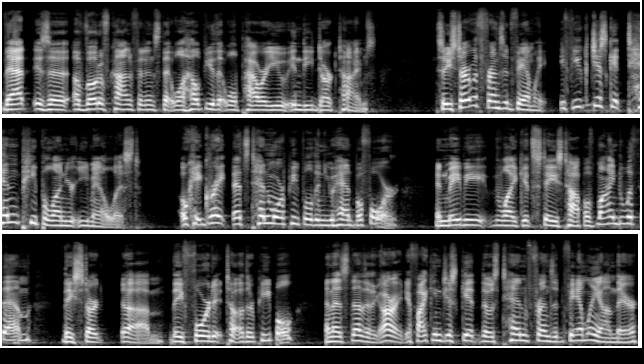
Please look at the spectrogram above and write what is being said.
That is a, a vote of confidence that will help you, that will power you in the dark times. So you start with friends and family. If you could just get 10 people on your email list, okay, great. That's 10 more people than you had before. And maybe like it stays top of mind with them. They start, um, they forward it to other people. And that's another thing. All right, if I can just get those 10 friends and family on there,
